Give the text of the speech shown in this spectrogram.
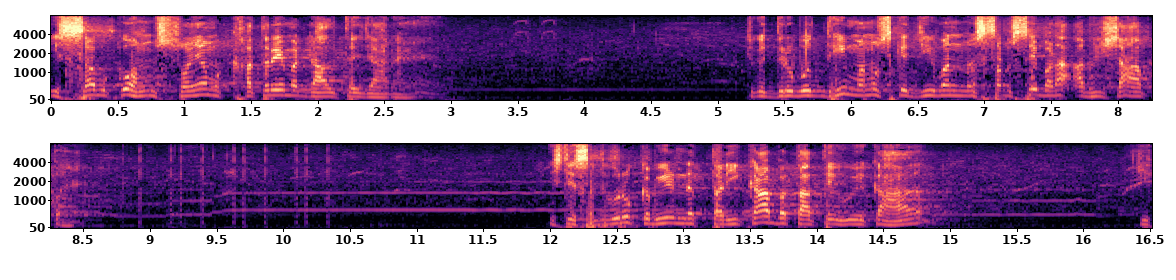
इस सबको हम स्वयं खतरे में डालते जा रहे हैं। क्योंकि दुर्बुद्धि मनुष्य के जीवन में सबसे बड़ा अभिशाप है। इसलिए सदगुरु कबीर ने तरीका बताते हुए कहा कि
